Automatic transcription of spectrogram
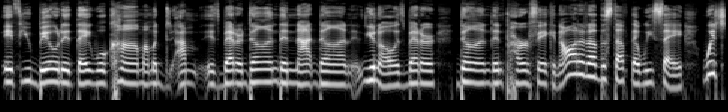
if you build it they will come. I'm a i'm it's better done than not done. You know it's better done than perfect and all that other stuff that we say which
